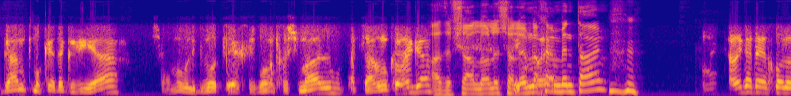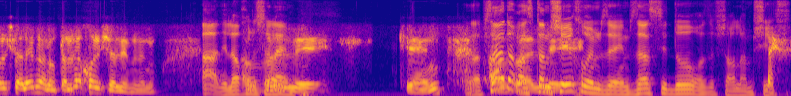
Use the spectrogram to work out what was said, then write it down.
גם את מוקד הגבייה, שאמור לגבות אה, חשבונות חשמל, עצרנו כרגע. אז אפשר לא לשלם לא, לכם בינתיים? כרגע אתה יכול לא לשלם לנו, אתה לא יכול לשלם לנו. אה, אני לא יכול אבל, לשלם. כן. בסדר, אז אבל, אה, תמשיכו עם זה, אם זה הסידור, אז אפשר להמשיך.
